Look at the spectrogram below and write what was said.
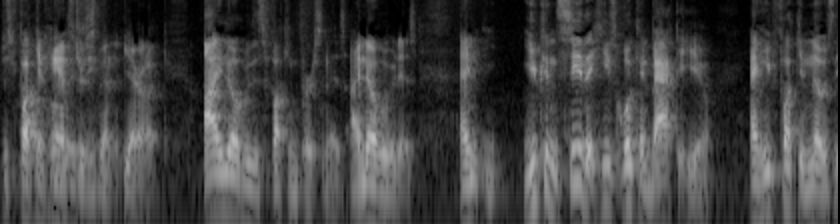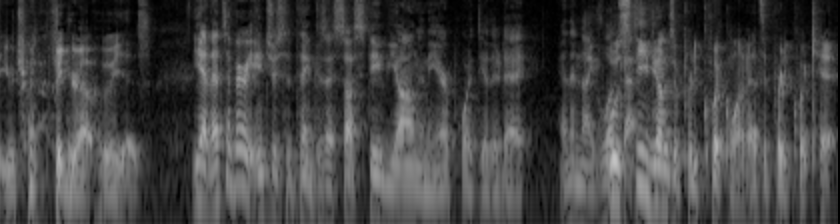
Just fucking Oh, hamster spin. Yeah, like, I know who this fucking person is. I know who it is. And you can see that he's looking back at you, and he fucking knows that you're trying to figure out who he is. Yeah, that's a very interesting thing because I saw Steve Young in the airport the other day, and then like look well, Steve Young's a pretty quick one. That's a pretty quick hit.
